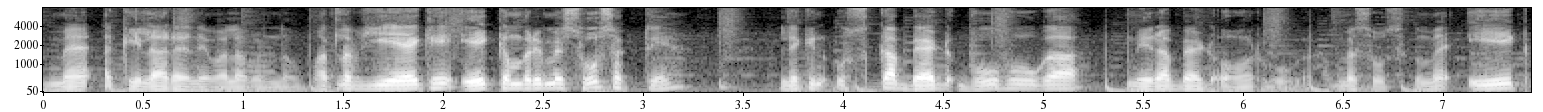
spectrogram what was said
मैं अकेला रहने वाला बंदा हूँ। मतलब ये है कि एक कमरे में सो सकते हैं लेकिन उसका बेड वो होगा, मेरा बेड और होगा। मैं सो सकता हूँ, मैं एक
